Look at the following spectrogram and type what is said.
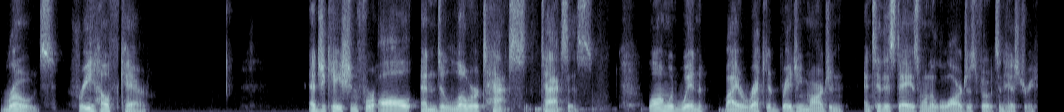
roads, free health care, education for all, and to lower tax taxes. Long would win by a record-breaking margin, and to this day is one of the largest votes in history,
